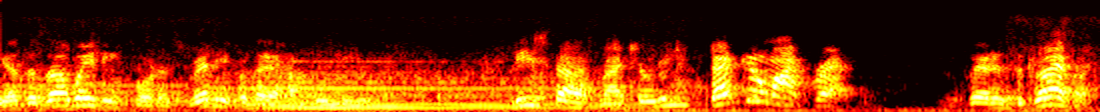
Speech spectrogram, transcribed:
The others are waiting for us, ready for their humble meal. Please start, Marjorie. Thank you, my friend. Where is the driver?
